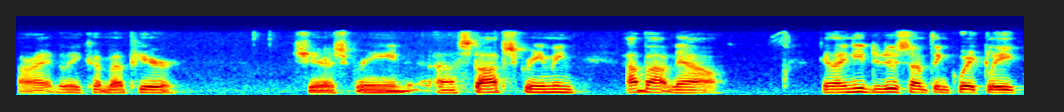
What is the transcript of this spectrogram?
all right, let me come up here, share screen, uh, stop screaming. How about now? Because I need to do something quickly,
